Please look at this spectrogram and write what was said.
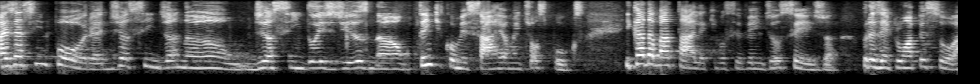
mas é se impor, é dia sim, dia não, dia sim, dois dias não. Tem que começar realmente aos poucos. E cada batalha que você vende, ou seja, por exemplo, uma pessoa,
